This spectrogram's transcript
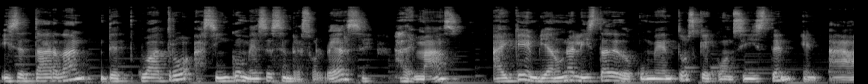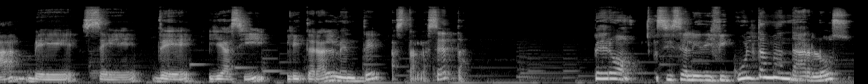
y se tardan de 4 a 5 meses en resolverse. Además, hay que enviar una lista de documentos que consisten en A, B, C, D y así literalmente hasta la Z. Pero si se le dificulta mandarlos,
